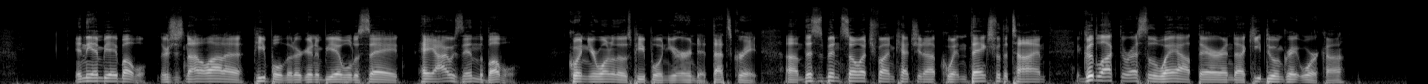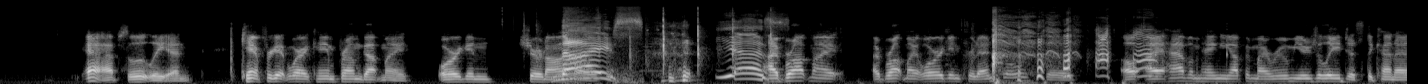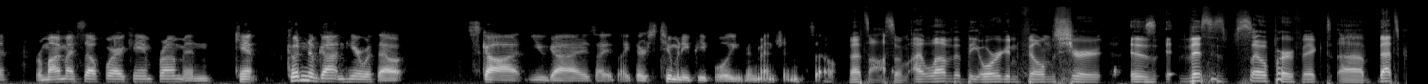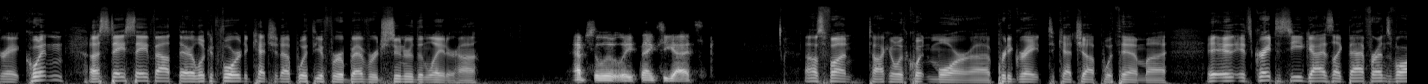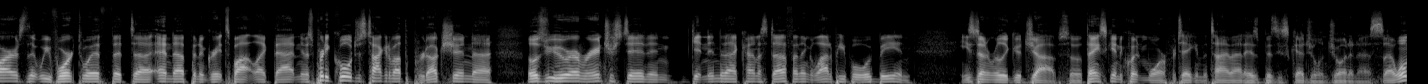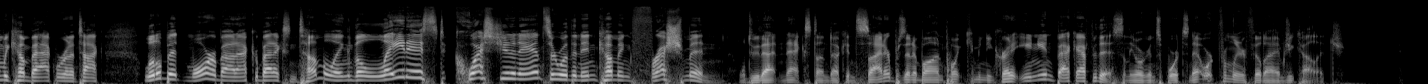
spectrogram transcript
in the NBA bubble, there's just not a lot of people that are going to be able to say, "Hey, I was in the bubble." Quinton, you're one of those people, and you earned it. That's great. Um, this has been so much fun catching up, Quinton. Thanks for the time. Good luck the rest of the way out there, and uh, keep doing great work, huh? Yeah, absolutely. And can't forget where I came from. Got my Oregon shirt on. Nice. yes. I brought my I brought my Oregon credentials. So I'll, I have them hanging up in my room usually, just to kind of remind myself where I came from. And can't couldn't have gotten here without Scott, you guys. I like. There's too many people even mentioned. So That's awesome. I love that the Oregon Films shirt is. This is so perfect. Uh, that's great, Quinton. Uh, stay safe out there. Looking forward to catching up with you for a beverage sooner than later, huh? absolutely, thanks you guys. That was fun talking with Quinton Moore. Uh, pretty great to catch up with him. Uh, it, it's great to see guys like that, friends of ours that we've worked with, that uh, end up in a great spot like that. And it was pretty cool just talking about the production. Uh, those of you who are ever interested in getting into that kind of stuff, I think a lot of people would be. And he's done a really good job. So thanks again to Quinton Moore for taking the time out of his busy schedule and joining us. Uh, when we come back, we're going to talk a little bit more about acrobatics and tumbling, the latest question and answer with an incoming freshman. We'll do that next on Duck Insider, presented by On Point Community Credit Union. Back after this on the Oregon Sports Network from Learfield IMG College.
